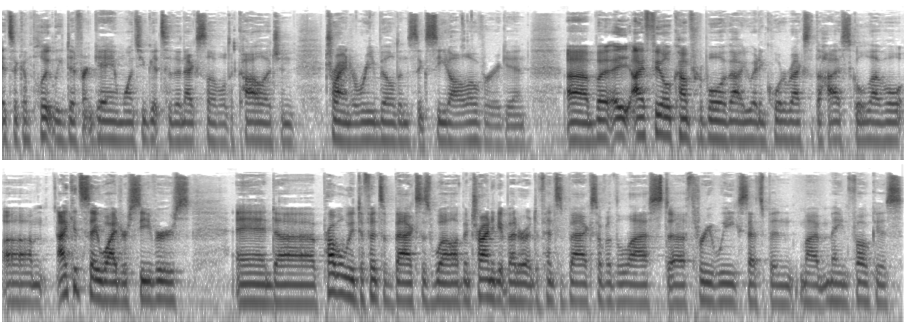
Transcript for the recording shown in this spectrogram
it's a completely different game once you get to the next level to college and trying to rebuild and succeed all over again. Uh, but I feel comfortable evaluating quarterbacks at the high school level. Um, I could say wide receivers and uh, probably defensive backs as well. I've been trying to get better at defensive backs over the last uh, three weeks. That's been my main focus.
